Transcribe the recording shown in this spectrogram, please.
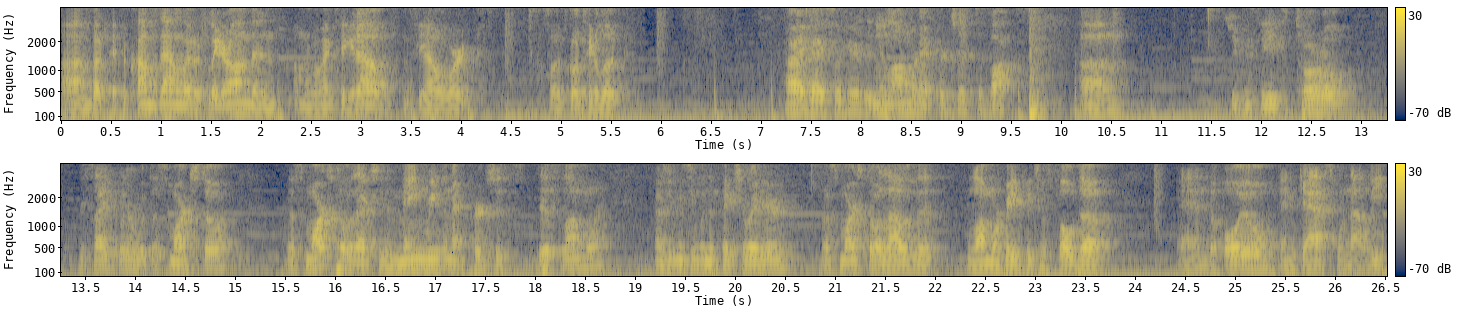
Um, but if it calms down later, later on, then I'm gonna go ahead and take it out and see how it works. So let's go take a look. All right guys, so here's the new lawnmower that I purchased, the box. Um, as you can see, it's a Toro recycler with the Smart Stow. The Smart Stow is actually the main reason I purchased this lawnmower. As you can see from the picture right here, the Smart Stow allows the lawnmower basically to fold up and the oil and gas will not leak,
